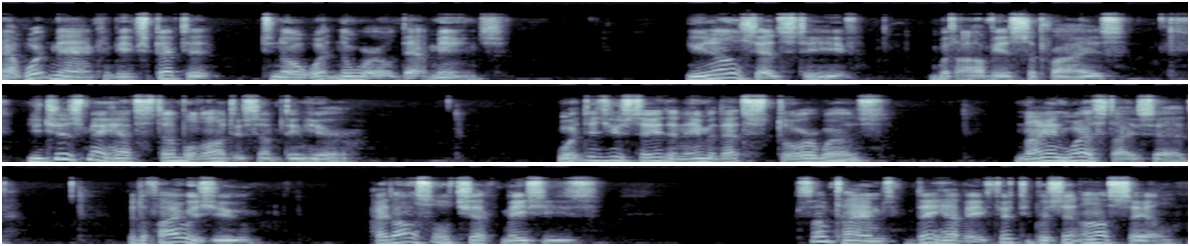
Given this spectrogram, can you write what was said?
Now, what man can be expected to know what in the world that means? You know, said Steve, with obvious surprise, you just may have stumbled onto something here. What did you say the name of that store was? Nine West, I said. But if I was you, I'd also check Macy's. Sometimes they have a 50% off sale,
